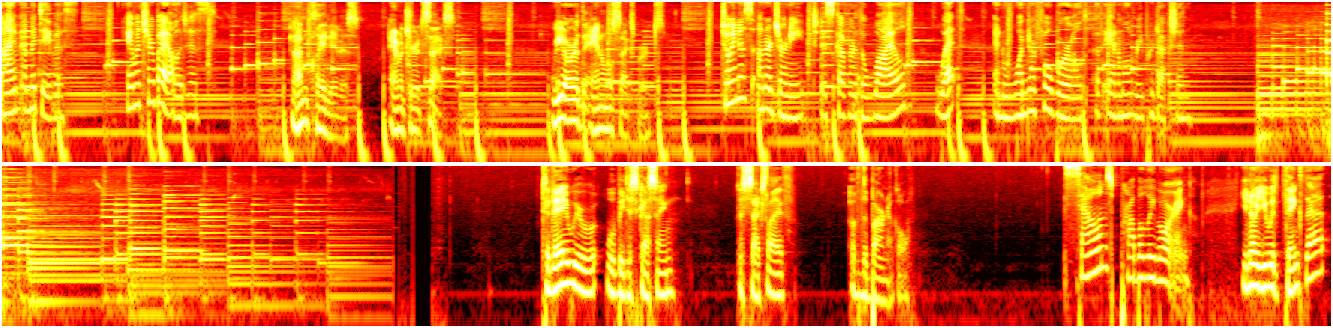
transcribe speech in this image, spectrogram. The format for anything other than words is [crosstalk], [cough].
I'm Emma Davis, amateur biologist. And I'm Clay Davis, amateur at sex. We are the animal sexperts. Join us on our journey to discover the wild, wet, and wonderful world of animal reproduction. Today we will be discussing the sex life of the barnacle. Sounds probably boring. You know, you would think that,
